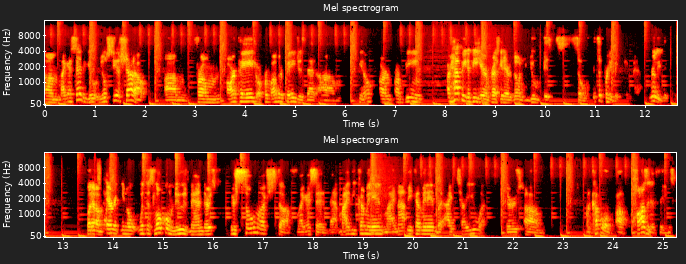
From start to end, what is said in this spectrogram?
um, like I said, you'll, you'll see a shout out um, from our page or from other pages that um, you know are are being are happy to be here in Prescott, Arizona, and doing business. So it's a pretty big thing, man. Really big. But um, Eric, you know, with this local news, man, there's there's so much stuff. Like I said, that might be coming in, might not be coming in. But I tell you what, there's um, a couple of uh, positive things.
